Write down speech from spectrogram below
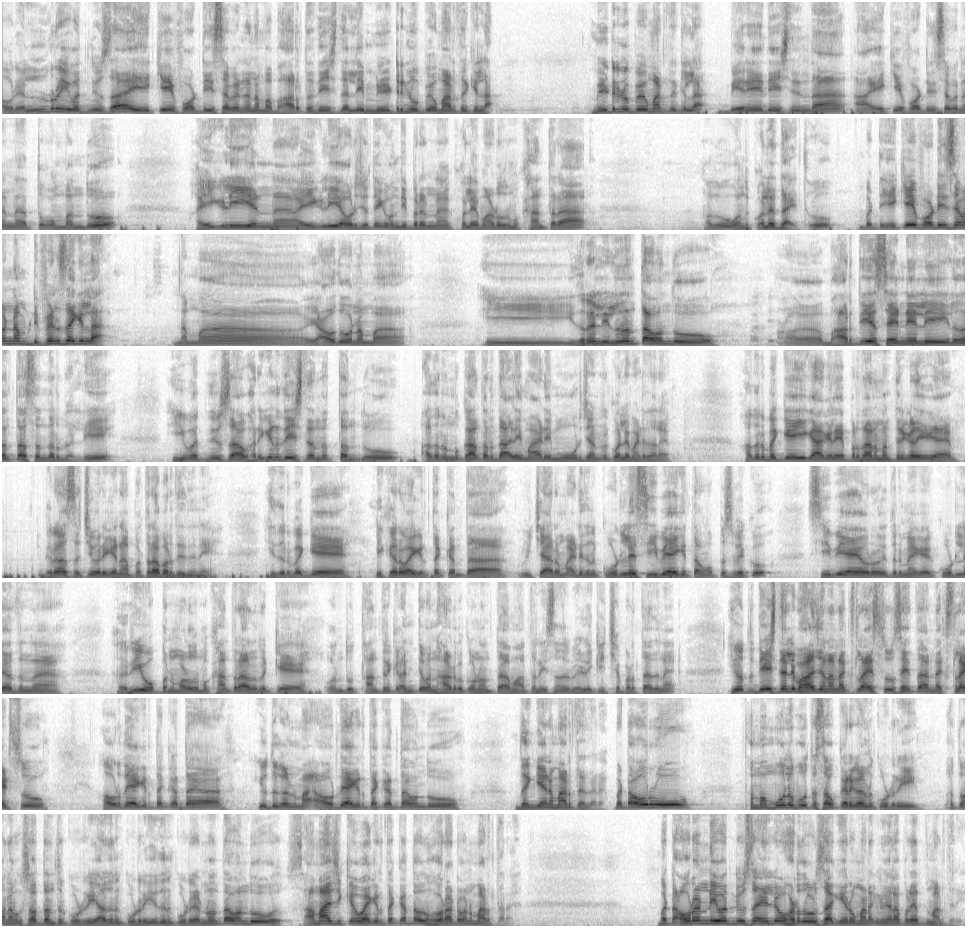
ಅವರೆಲ್ಲರೂ ಇವತ್ತು ದಿವಸ ಎ ಕೆ ಫಾರ್ಟಿ ಸೆವೆನ್ ನಮ್ಮ ಭಾರತ ದೇಶದಲ್ಲಿ ಮಿಲಿಟ್ರಿನ ಉಪಯೋಗ ಮಾಡ್ತಿರ್ಕಿಲ್ಲ. ಮಿಲಿಟ್ರಿನ ಉಪಯೋಗ ಮಾಡ್ತಿರ್ಕಿಲ್ಲ. ಬೇರೆ ದೇಶದಿಂದ ಆ ಎ ಕೆ ಫಾರ್ಟಿ ಸೆವೆನನ್ನು ತೊಗೊಂಬಂದು ಐಗಳಿಯನ್ನು ಐಗಳಿ ಅವ್ರ ಜೊತೆಗೆ ಒಂದಿಬ್ಬರನ್ನು ಕೊಲೆ ಮಾಡೋದ್ರ ಮುಖಾಂತರ ಅದು ಒಂದು ಕೊಲೆದಾಯಿತು but A K forty seven ನಮ್ಮ ಡಿಫೆನ್ಸ್ ಆಗಿಲ್ಲ. ನಮ್ಮ ಯಾವುದೋ ನಮ್ಮ ಈ ಇದರಲ್ಲಿ ಇಲ್ಲದಂಥ ಒಂದು ಭಾರತೀಯ ಸೇನೆಯಲ್ಲಿ ಇಲ್ಲದಂಥ ಸಂದರ್ಭದಲ್ಲಿ ಇವತ್ತು ದಿವಸ ಹೊರಗಿನ ದೇಶದಿಂದ ತಂದು ಅದರ ಮುಖಾಂತರ ದಾಳಿ ಮಾಡಿ ಮೂರು ಜನರು ಕೊಲೆ ಮಾಡಿದ್ದಾರೆ. ಅದ್ರ ಬಗ್ಗೆ ಈಗಾಗಲೇ ಪ್ರಧಾನಮಂತ್ರಿಗಳಿಗೆ, ಗೃಹ ಸಚಿವರಿಗೆ ನಾನು ಪತ್ರ ಬರೆದಿದ್ದೀನಿ. ಇದ್ರ ಬಗ್ಗೆ ನಿಖರವಾಗಿರ್ತಕ್ಕಂಥ ವಿಚಾರ ಮಾಡಿ ಇದನ್ನು ಕೂಡಲೇ ಸಿ ಬಿ ಐಗೆ ತಾವು ಒಪ್ಪಿಸಬೇಕು. ಸಿ ಬಿ ಐ ಅವರು ಇದ್ರ ಮ್ಯಾಗೆ ಕೂಡಲೇ ಅದನ್ನು ರೀ ಓಪನ್ ಮಾಡೋದ್ರ ಮುಖಾಂತರ ಅದಕ್ಕೆ ಒಂದು ತಾಂತ್ರಿಕ ಅಂತ್ಯವನ್ನು ಹಾಡಬೇಕು ಅನ್ನೋಂಥ ಮಾತನ್ನು ಈ ಸಂದರ್ಭ ಹೇಳಲಿಕ್ಕೆ ಇಚ್ಛೆ ಪಡ್ತಾ ಇದ್ದೇನೆ. ಇವತ್ತು ದೇಶದಲ್ಲಿ ಭಾಳ ಜನ ನಕ್ಸಲೈಟ್ಸು ಸಹಿತ, ನಕ್ಸಲೈಟ್ಸು, ಅವ್ರದ್ದೇ ಆಗಿರ್ತಕ್ಕಂಥ ಯುದ್ಧಗಳನ್ನ ಮಾ, ಅವ್ರದ್ದೇ ಆಗಿರ್ತಕ್ಕಂಥ ಒಂದು ದಂಗೆಯನ್ನು ಮಾಡ್ತಾ ಇದ್ದಾರೆ. ಬಟ್ ಅವರು ತಮ್ಮ ಮೂಲಭೂತ ಸೌಕರ್ಯಗಳನ್ನು ಕೊಡ್ರಿ, ಅಥವಾ ನಮಗೆ ಸ್ವಾತಂತ್ರ್ಯ ಕೊಡ್ರಿ, ಅದನ್ನು ಕೊಡ್ರಿ, ಇದನ್ನು ಕೊಡ್ರಿ ಅನ್ನುವಂಥ ಒಂದು ಸಾಮಾಜಿಕವಾಗಿರ್ತಕ್ಕಂಥ ಒಂದು ಹೋರಾಟವನ್ನು ಮಾಡ್ತಾರೆ. ಬಟ್ ಅವರನ್ನು ಇವತ್ತು ದಿವಸ ಎಲ್ಲೋ ಹೊಡೆದು ಉಳ್ಸೋಕೆ ಏನೋ ಮಾಡೋಕ್ಕೆ ನೀವೆಲ್ಲ ಪ್ರಯತ್ನ ಮಾಡ್ತೀರಿ.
